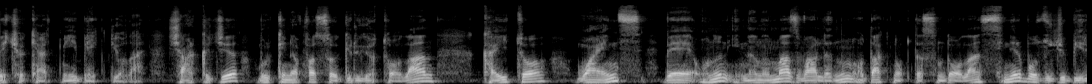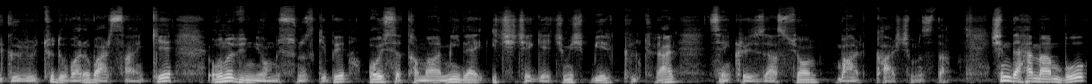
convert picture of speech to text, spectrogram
ve çökertmeyi bekliyorlar. Şarkıcı Burkina Faso griotu olan Kaito Wines ve onun inanılmaz varlığının odak noktasında olan sinir bozucu bir gürültü duvarı var sanki. Onu dinliyormuşsunuz gibi. Oysa tamamıyla iç içe geçmiş bir kültürel senkronizasyon var karşımızda. Şimdi hemen bu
